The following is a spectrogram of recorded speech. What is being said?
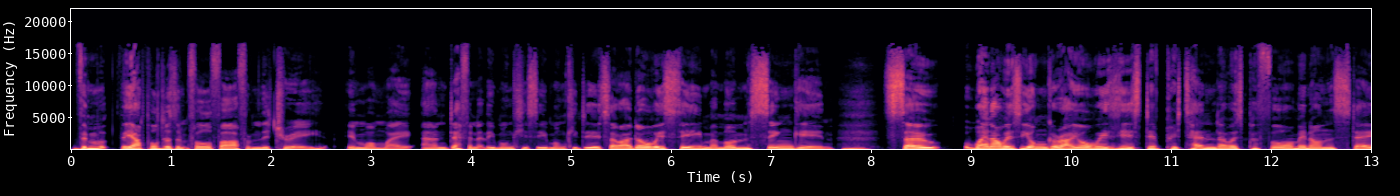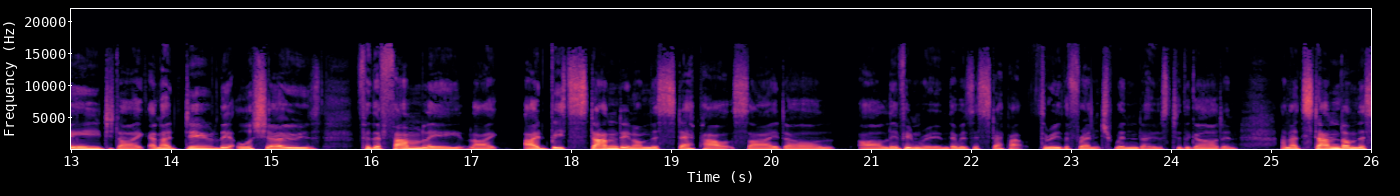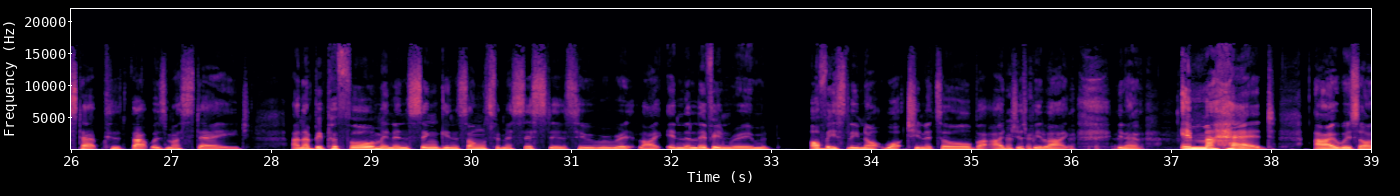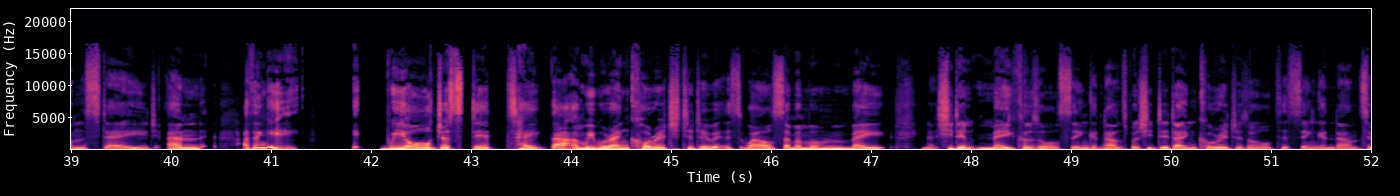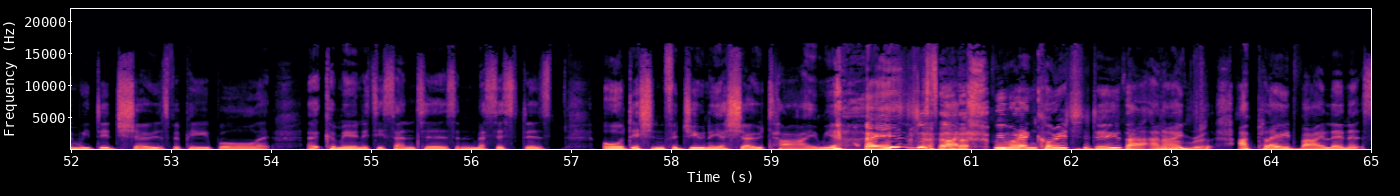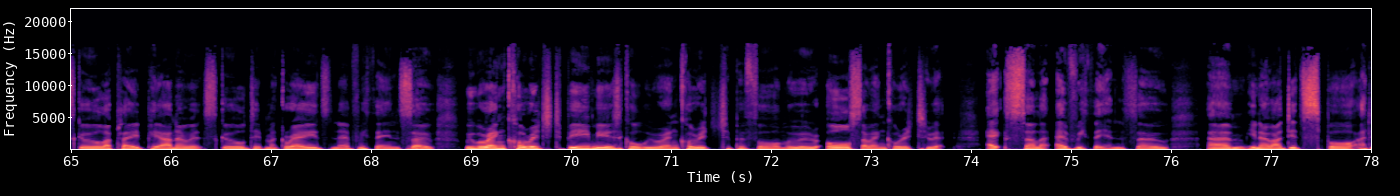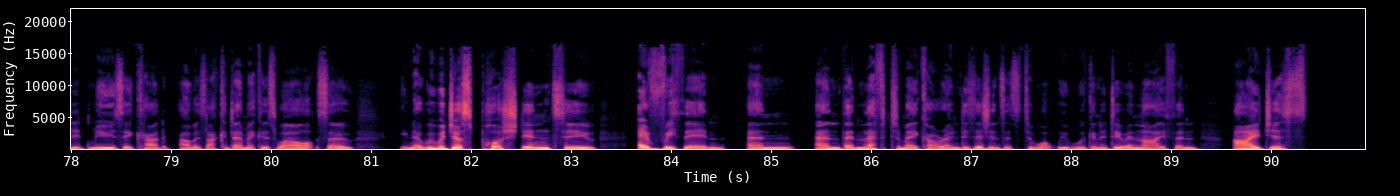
the the apple doesn't fall far from the tree in one way, and definitely monkey see, monkey do. So I'd always see my mum singing. Mm. So when I was younger, I always used to pretend I was performing on stage, like, and I'd do little shows for the family. Like, I'd be standing on the step outside our our living room. There was a step out through the French windows to the garden, and I'd stand on the step because that was my stage. And I'd be performing and singing songs for my sisters who were like in the living room, obviously not watching at all, but I'd just be like, you know, in my head, I was on stage. And I think it, it, we all just did take that and we were encouraged to do it as well. So my mum made, you know, she didn't make us all sing and dance, but she did encourage us all to sing and dance. And we did shows for people at, at community centres and my sisters audition for junior showtime. You know, it's just like we were encouraged to do that. And I I, pl- I played violin at school, I played piano at school, did my grades and everything. So we were encouraged to be musical, we were encouraged to perform, we were also encouraged to excel at everything. So, um, you know, I did sport, I did music, I, I was academic as well. So, you know, we were just pushed into everything and and then left to make our own decisions as to what we were going to do in life. And I just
